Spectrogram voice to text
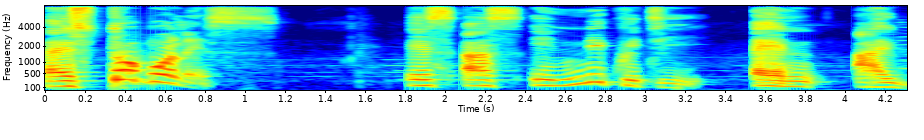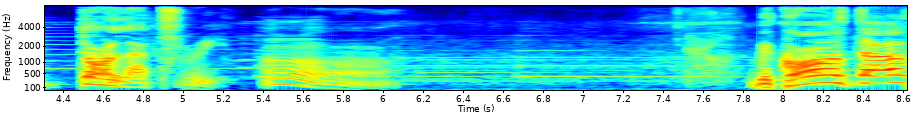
And stubbornness is as iniquity and idolatry. Mm. Because thou,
